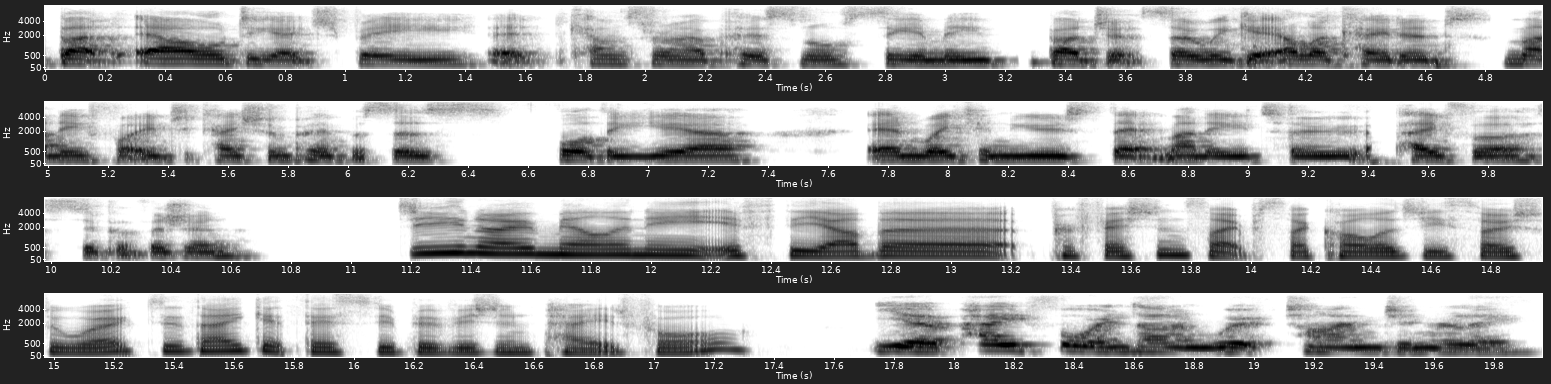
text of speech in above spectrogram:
But our DHB, it comes from our personal CME budget. So we get allocated money for education purposes for the year, and we can use that money to pay for supervision. Do you know, Melanie, if the other professions like psychology, social work, do they get their supervision paid for? Yeah, paid for and done in work time generally,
